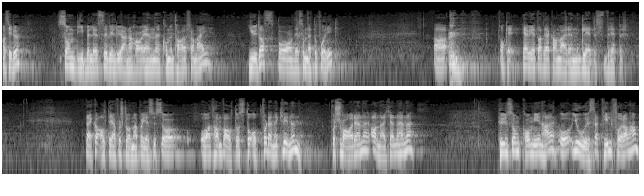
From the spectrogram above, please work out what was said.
Hva sier du? Som bibelleser vil du gjerne ha en kommentar fra meg, Judas, på det som nettopp foregikk? Uh, ok, jeg vet at jeg kan være en gledesdreper. Det er ikke alltid jeg forstår meg på Jesus, og, og at han valgte å stå opp for denne kvinnen. Forsvare henne, anerkjenne henne. Hun som kom inn her og gjorde seg til foran ham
